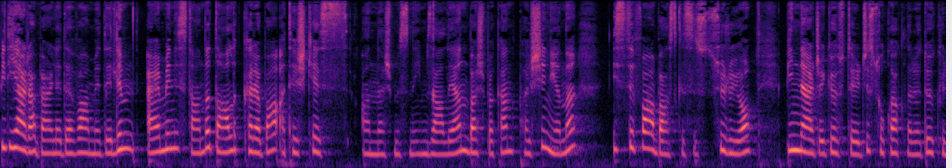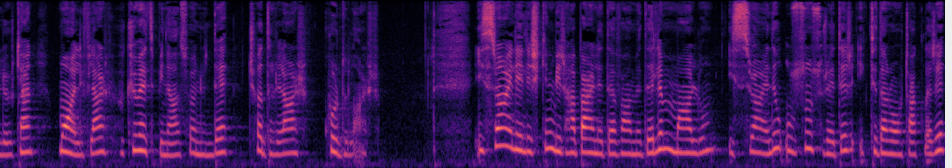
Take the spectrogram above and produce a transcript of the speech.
Bir diğer haberle devam edelim. Ermenistan'da Dağlık Karabağ Ateşkes Anlaşması'nı imzalayan Başbakan Paşinyan'a istifa baskısı sürüyor. Binlerce gösterici sokaklara dökülürken muhalifler hükümet binası önünde çadırlar kurdular. İsrail'e ilişkin bir haberle devam edelim. Malum İsrail'de uzun süredir iktidar ortakları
